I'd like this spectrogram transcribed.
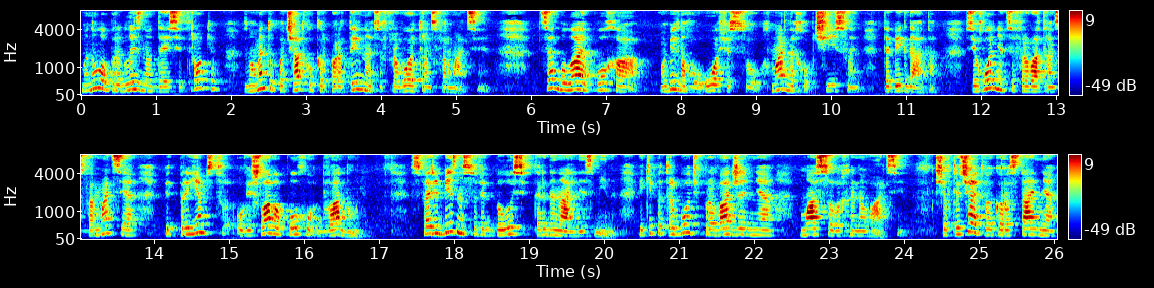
минуло приблизно 10 років з моменту початку корпоративної цифрової трансформації. Це була епоха мобільного офісу, хмарних обчислень та бікдата. Сьогодні цифрова трансформація підприємств увійшла в епоху 2.0. В сфері бізнесу відбулись кардинальні зміни, які потребують впровадження масових інновацій, що включають використання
